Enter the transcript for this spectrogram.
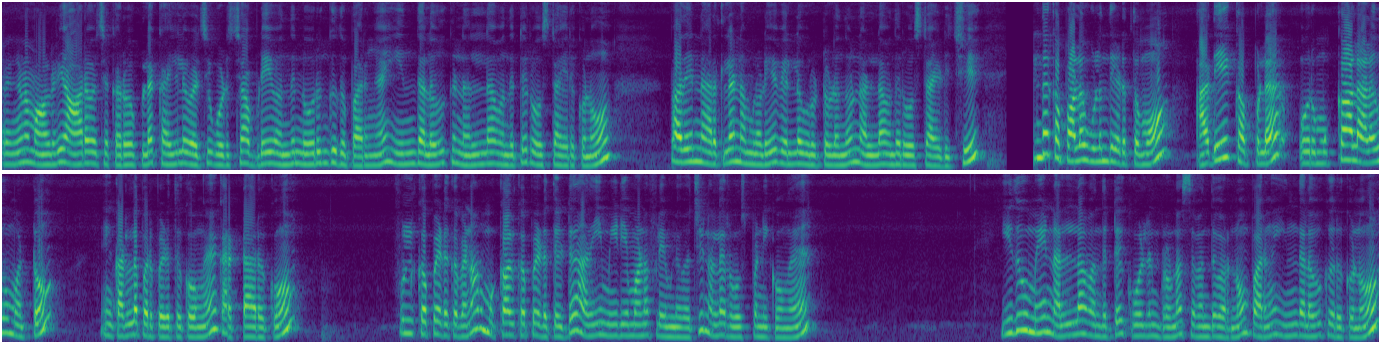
பாருங்கள் நம்ம ஆல்ரெடி ஆற வச்ச கருவேப்பிலை கையில் வச்சு ஒடிச்சா அப்படியே வந்து நொறுங்குது பாருங்கள் இந்த அளவுக்கு நல்லா வந்துட்டு ரோஸ்ட் ஆகிருக்கணும் இப்போ அதே நேரத்தில் நம்மளுடைய வெள்ளை உருட்டு உளுந்தும் நல்லா வந்து ரோஸ்ட் ஆகிடுச்சு எந்த கப்பால் உளுந்து எடுத்தோமோ அதே கப்பில் ஒரு முக்கால் அளவு மட்டும் நீங்கள் கடலைப்பருப்பு எடுத்துக்கோங்க. கரெக்டாக இருக்கும். ஃபுல் கப் எடுக்க வேணாம். ஒரு முக்கால் கப் எடுத்துகிட்டு அதையும் மீடியமான ஃப்ளேமில் வச்சு நல்லா ரோஸ்ட் பண்ணிக்கோங்க. இதுவுமே நல்லா வந்துட்டு கோல்டன் ப்ரௌனாக செவந்து வரணும். பாருங்கள் இந்த அளவுக்கு இருக்கணும்.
